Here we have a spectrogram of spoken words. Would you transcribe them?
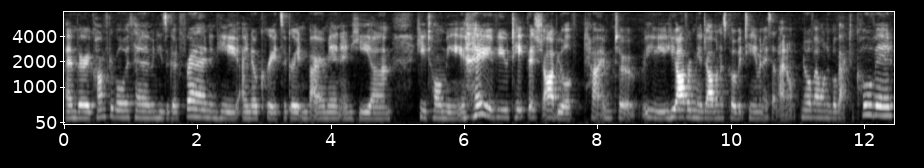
I'm very comfortable with him, and he's a good friend, and he I know creates a great environment, and he um, he told me, hey, if you take this job, you'll have time to. He he offered me a job on his COVID team, and I said I don't know if I want to go back to COVID.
